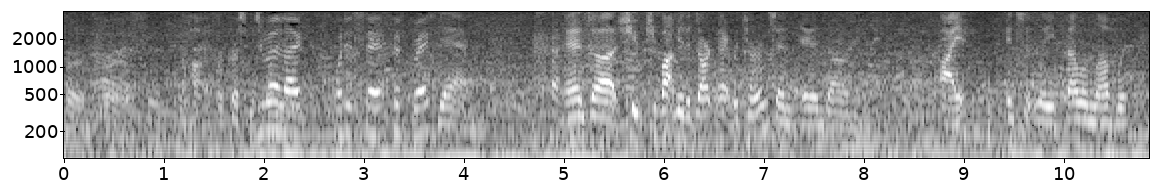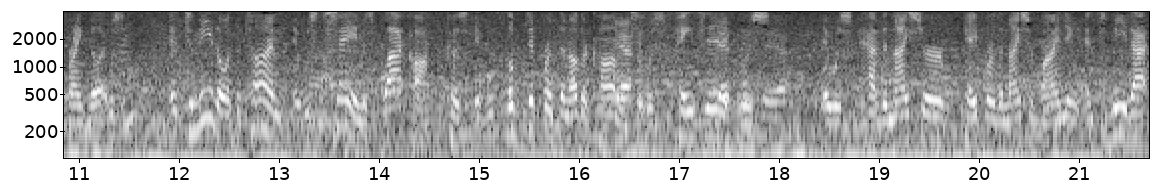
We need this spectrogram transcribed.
for for, for Christmas. You were like, what do you say, fifth grade? yeah, and uh, she she bought me The Dark Knight Returns, and and um, I instantly fell in love with Frank Miller. It was it, to me though at the time it was the same as Blackhawk because it looked different than other comics. Yeah. It was painted. It was it was had the nicer paper, the nicer binding, and to me that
